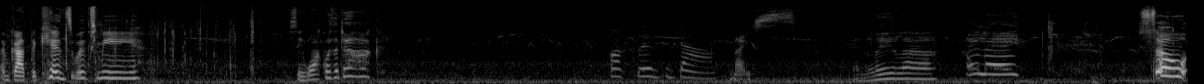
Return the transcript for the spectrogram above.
I've got the kids with me. Say, walk with a doc. Walk with the dog. Nice. And Layla. Hi, Lay. So,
